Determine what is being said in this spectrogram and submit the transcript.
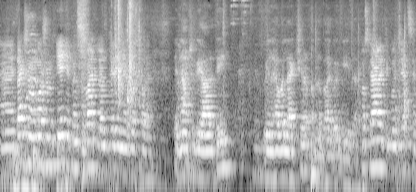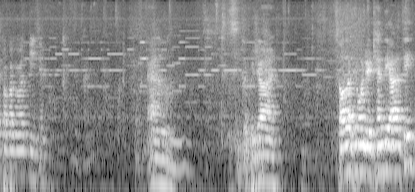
Э, Также мы можем петь и танцевать для удовлетворения Господа. Then after the arati, we'll have a lecture on the Bhagavad Gita. После арати будет лекция attend the arati?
